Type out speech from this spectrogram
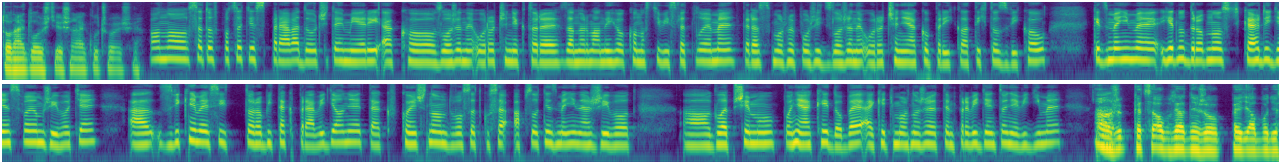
to najdôležitejšie, najkľúčovejšie. Ono sa to v podstate správa do určitej miery ako zložené úročenie, ktoré za normálnych okolností vysvetľujeme. Teraz môžeme použiť zložené úročenie ako príklad týchto zvykov. Keď zmeníme jednu drobnosť každý deň v svojom živote a zvykneme si to robiť tak pravidelne, tak v konečnom dôsledku sa absolútne zmení náš život k lepšiemu po nejakej dobe, aj keď možno, že ten prvý deň to nevidíme. Áno, že keď sa obhľadneš o 5 alebo 10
